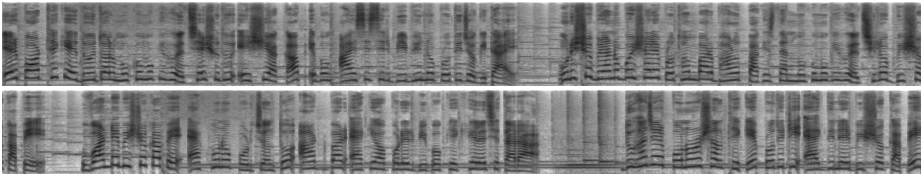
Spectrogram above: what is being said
এরপর থেকে দুই দল মুখোমুখি হয়েছে শুধু এশিয়া কাপ এবং আইসিসির বিভিন্ন প্রতিযোগিতায়। উনিশশো বিরানব্বই সালে প্রথমবার ভারত পাকিস্তান মুখোমুখি হয়েছিল বিশ্বকাপে। ওয়ানডে বিশ্বকাপে এখনও পর্যন্ত আটবার একে অপরের বিপক্ষে খেলেছে তারা। দু হাজার পনেরো সাল থেকে প্রতিটি একদিনের বিশ্বকাপে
